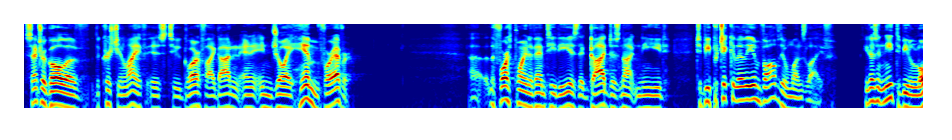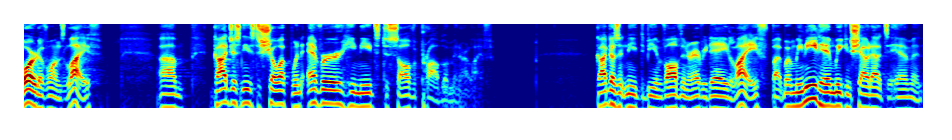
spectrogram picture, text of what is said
The central goal of the Christian life is to glorify God and, and enjoy Him forever. Uh, the fourth point of MTD is that God does not need to be particularly involved in one's life. He doesn't need to be Lord of one's life. Um, God just needs to show up whenever He needs to solve a problem in our life. God doesn't need to be involved in our everyday life, but when we need Him, we can shout out to Him and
